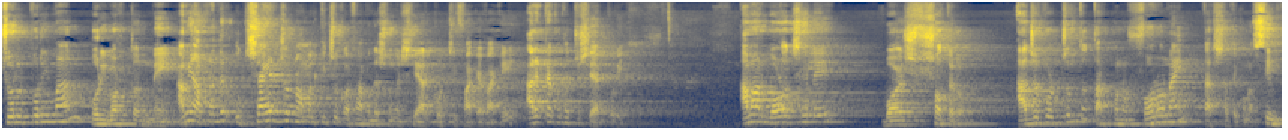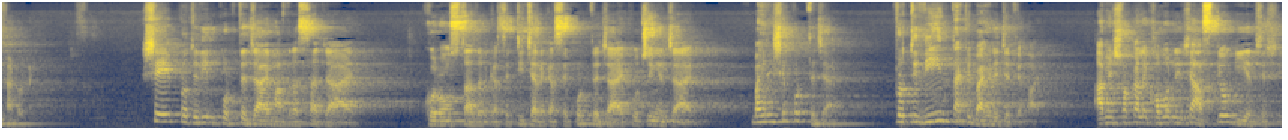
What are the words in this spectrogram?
চুল পরিমাণ পরিবর্তন নেই। আমি আপনাদের উৎসাহের জন্য আমার কিছু কথা আপনাদের সঙ্গে শেয়ার করছি ফাঁকে ফাঁকে। আরেকটা কথা একটু শেয়ার করি। আমার বড় ছেলে বয়স সতেরো। আজও পর্যন্ত তার কোনো ফোনও নাই, তার সাথে কোনো সিম কার্ডও নেই। সে প্রতিদিন পড়তে যায়, মাদ্রাসা যায় কোনো ওস্তাদের কাছে টিচারের কাছে পড়তে যায় কোচিংয়ে যায়, বাইরে সে পড়তে যায়। প্রতিদিন তাকে বাইরে যেতে হয়। আমি সকালে খবর নিয়েছি, আজকেও গিয়েছে সে।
